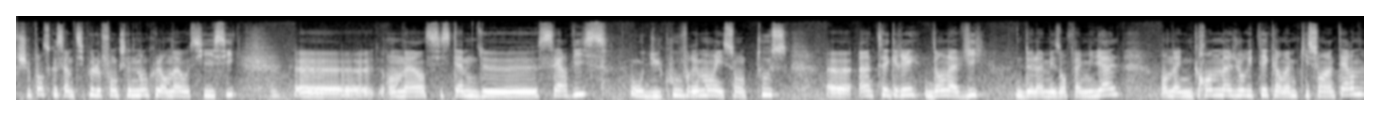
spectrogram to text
Je pense que c'est un petit peu le fonctionnement que l'on a aussi ici. Euh, on a un système de service où du coup vraiment ils sont tous euh, intégrés dans la vie de la maison familiale. On a une grande majorité quand même qui sont internes.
